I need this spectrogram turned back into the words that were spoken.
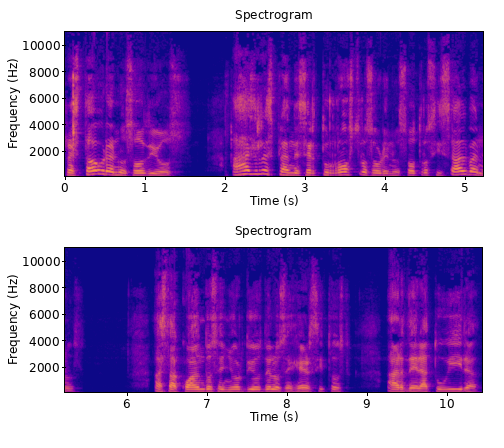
Restáuranos, oh Dios. Haz resplandecer tu rostro sobre nosotros y sálvanos. ¿Hasta cuándo, Señor Dios de los ejércitos, arderá tu ira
